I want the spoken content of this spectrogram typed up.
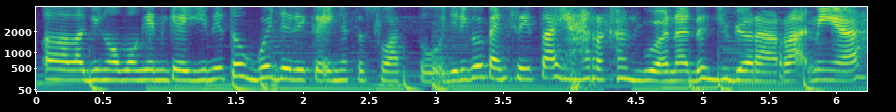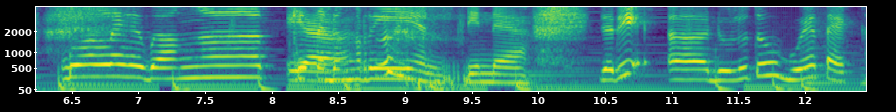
eh, lagi ngomongin kayak gini tuh gue jadi keinget sesuatu. Jadi gue pengen cerita ya rekan Buana dan juga Rara nih ya. boleh banget kita Iya. dengerin, Dinda. Jadi eh, dulu tuh gue TK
